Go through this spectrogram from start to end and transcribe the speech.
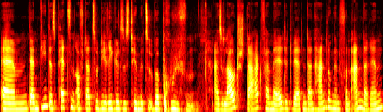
ähm, dann dient das Petzen oft dazu, die Regelsysteme zu überprüfen. Also lautstark vermeldet werden dann Handlungen von anderen,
